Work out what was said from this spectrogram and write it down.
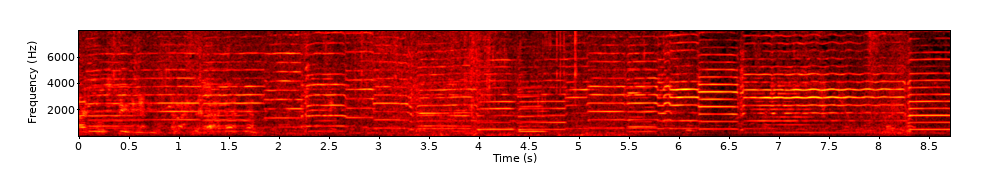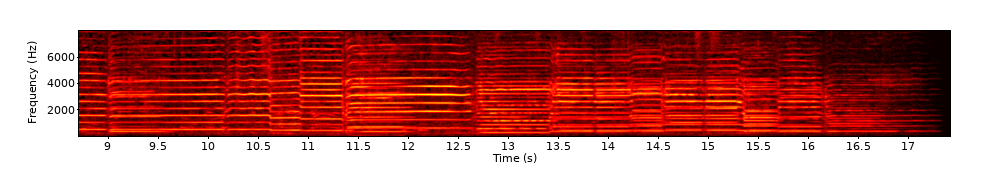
Ai, consigo.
